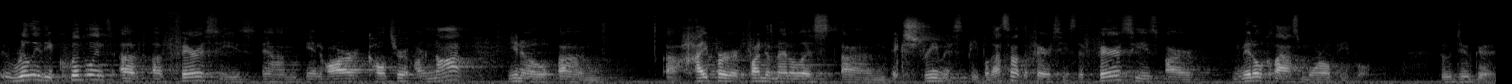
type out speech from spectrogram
really the equivalent of, of Pharisees um, in our culture are not, you know, um, uh, hyper fundamentalist um, extremist people. That's not the Pharisees. The Pharisees are middle class moral people who do good.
